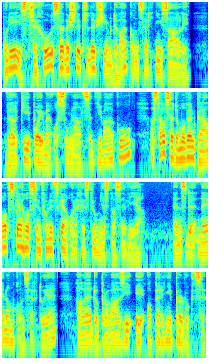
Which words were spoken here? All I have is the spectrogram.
Pod její střechu se vešly především dva koncertní sály. Velký pojme 1800 diváků a stal se domovem Královského symfonického orchestru města Sevilla. Ten zde nejenom koncertuje, ale doprovází i operní produkce.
